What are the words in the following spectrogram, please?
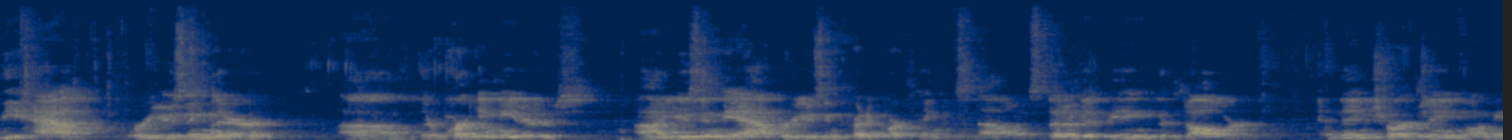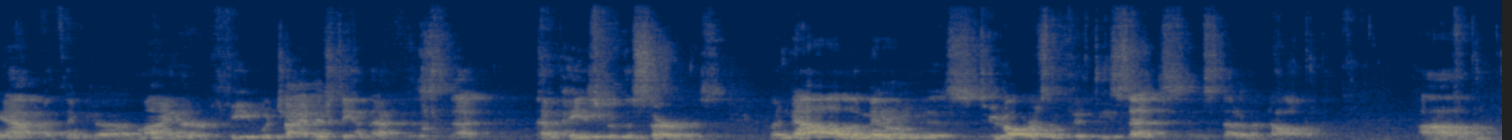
the app or using their, uh, their parking meters, uh, using the app or using credit card payments now instead of it being the dollar and then charging on the app, I think, a minor fee, which I understand that because that, that pays for the service. But now the minimum is two dollars and fifty cents instead of a dollar. Um,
